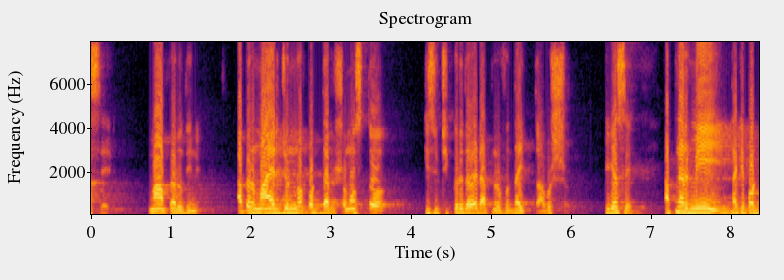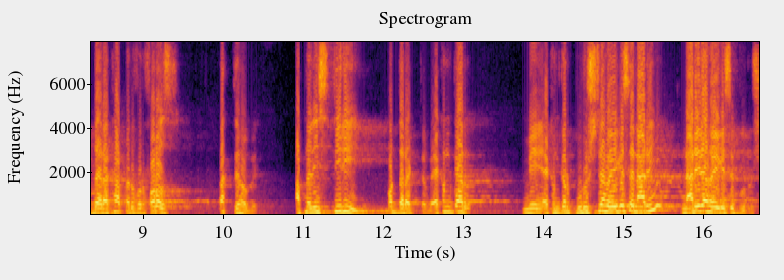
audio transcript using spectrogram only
আছে মা আপনার অধীনে। আপনার মায়ের জন্য পর্দার সমস্ত কিছু ঠিক করে দেওয়া এটা আপনার উপর দায়িত্ব আবশ্যক ঠিক আছে? আপনার মেয়ে, তাকে পর্দায় রাখা আপনার উপর ফরজ। রাখতে হবে। আপনার স্ত্রী, পর্দা রাখতে হবে। এখনকার মেয়ে, এখনকার পুরুষরা হয়ে গেছে নারী, নারীরা হয়ে গেছে পুরুষ।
